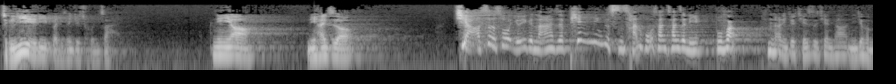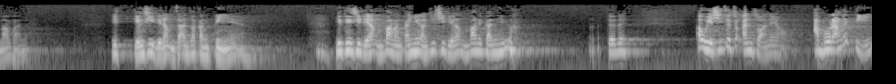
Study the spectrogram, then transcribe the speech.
这个业力本身就存在。你呀，女孩子哦。假设说有一个男孩子拼命的死缠活缠缠着你不放，那你就前世欠他，你就很麻烦了。你顶起点人唔知安怎讲定，你顶起点人唔帮人干休，人去起点人唔帮你干休，对不对？啊，有时这就安全的哦，啊，无人咧顶，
